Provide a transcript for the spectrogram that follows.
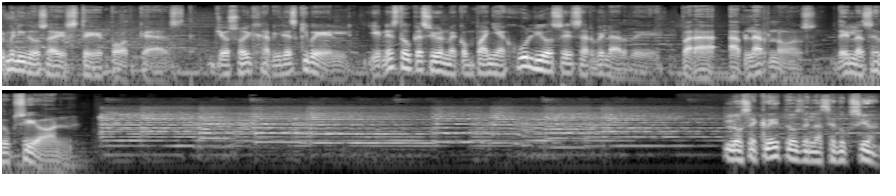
Bienvenidos a este podcast. Yo soy Javier Esquivel y en esta ocasión me acompaña Julio César Velarde para hablarnos de la seducción. Los secretos de la seducción.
